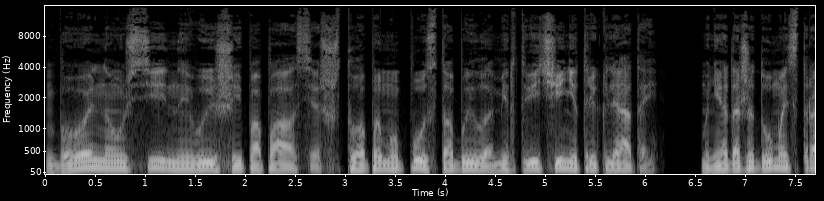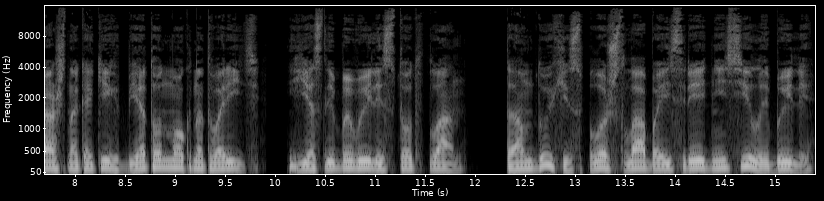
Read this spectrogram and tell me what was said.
Больно уж сильный высший попался, чтоб ему пусто было, мертвечине треклятой. Мне даже думать страшно, каких бед он мог натворить, если бы вылез тот план. Там духи сплошь слабой и средней силы были.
